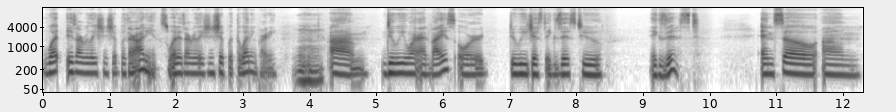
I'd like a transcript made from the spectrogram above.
what is our relationship with our audience? What is our relationship with the wedding party? Um, do we want advice or do we just exist to exist? And so, um,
